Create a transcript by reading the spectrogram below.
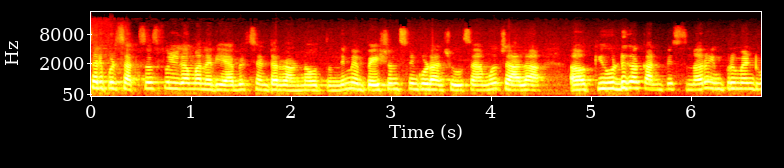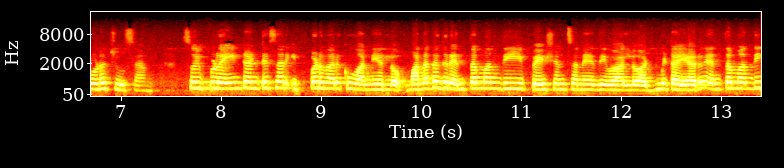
సార్ ఇప్పుడు సక్సెస్ఫుల్గా మన రియాబిట్ సెంటర్ రన్ అవుతుంది. మేము పేషెంట్స్ని కూడా చూసాము. చాలా క్యూర్డ్గా కనిపిస్తున్నారు. ఇంప్రూవ్మెంట్ కూడా చూసాము సో ఇప్పుడు ఏంటంటే సార్ ఇప్పటి వరకు వన్ ఇయర్లో మన దగ్గర ఎంతమంది పేషెంట్స్ అనేది వాళ్ళు అడ్మిట్ అయ్యారు? ఎంతమంది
